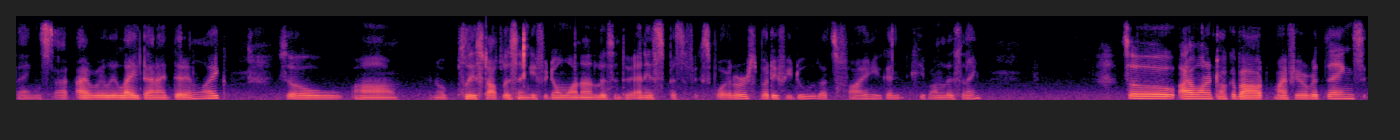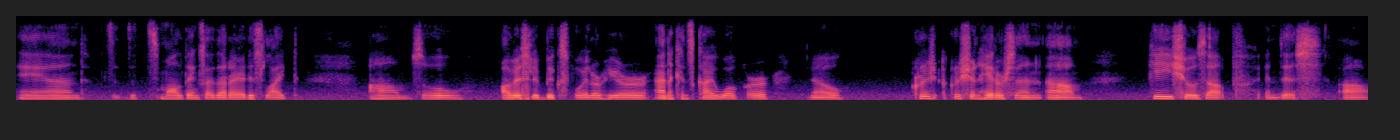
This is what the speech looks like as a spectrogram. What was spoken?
things that I really liked and I didn't like. So, um, you know, please stop listening if you don't want to listen to any specific spoilers, but if you do, that's fine. You can keep on listening. So, I want to talk about my favorite things and the small things that I disliked. Um, so obviously, big spoiler here: Anakin Skywalker. You know, Chris- Christian Henderson. Um, he shows up in this uh,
